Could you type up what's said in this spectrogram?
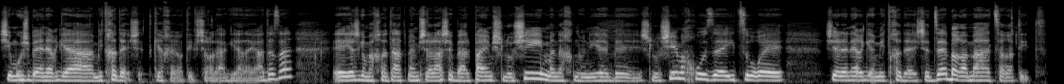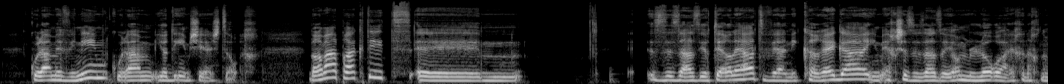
שימוש באנרגיה מתחדשת כי אחרת אי אפשר להגיע ליעד הזה. יש גם החלטת ממשלה שב-2030 אנחנו נהיה ב-30% ייצור של אנרגיה מתחדשת זה ברמה ההצהרתית. כולם מבינים כולם יודעים שיש צורך. ברמה הפרקטית אמ, זה זז יותר לאט ואני כרגע עם איך שזה זז היום לא רואה איך אנחנו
